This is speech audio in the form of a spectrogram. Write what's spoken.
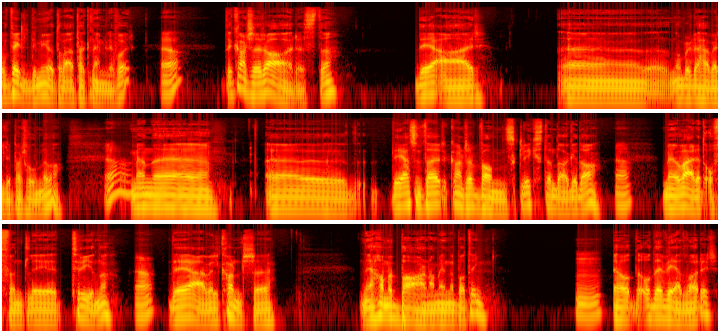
og veldig mye å være takknemlig for. Ja. Det kanskje rareste, det er eh, Nå blir det her veldig personlig, da. ja. Men eh, eh, det jeg syns er kanskje vanskeligst den dag i dag, Ja. med å være et offentlig tryne, ja. det er vel kanskje når jeg har med barna mine på ting, Mm. og det vedvarer.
